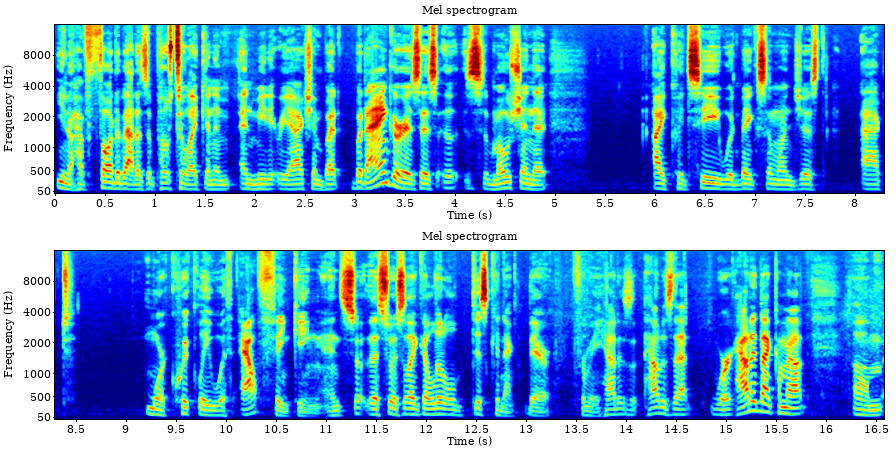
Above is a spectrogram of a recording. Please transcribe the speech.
you know have thought about as opposed to like an immediate reaction. But but anger is this, this emotion that I could see would make someone just act more quickly without thinking, and so this was like a little disconnect there for me. How does how does that work? How did that come out um,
